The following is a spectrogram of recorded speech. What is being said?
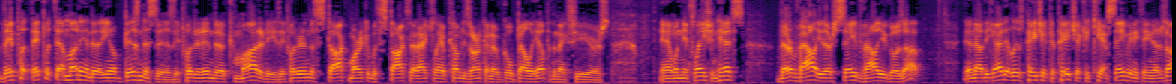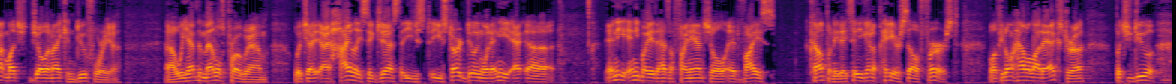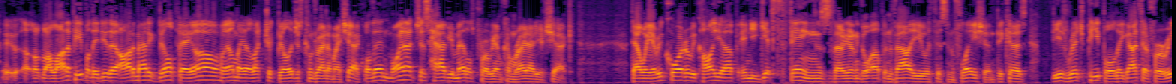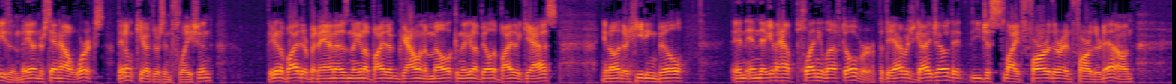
they put they put that money into you know businesses. They put it into commodities. They put it in the stock market with stocks that actually have companies that aren't going to go belly up in the next few years. And when the inflation hits, their value, their saved value goes up. And now the guy that lives paycheck to paycheck, he can't save anything. There's not much Joe and I can do for you. Uh, we have the metals program, which I, I highly suggest that you st- you start doing what any uh, any anybody that has a financial advice company, they say you got to pay yourself first. Well, if you don't have a lot of extra, but you do a lot of people they do the automatic bill pay oh well my electric bill it just comes right out of my check. Well then why not just have your metals program come right out of your check? That way every quarter we call you up and you get things that are going to go up in value with this inflation because these rich people they got there for a reason. They understand how it works. They don't care if there's inflation. They're going to buy their bananas and they're going to buy their gallon of milk and they're going to be able to buy their gas you know their heating bill and, and they're going to have plenty left over. But the average guy, Joe, they, you just slide farther and farther down.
